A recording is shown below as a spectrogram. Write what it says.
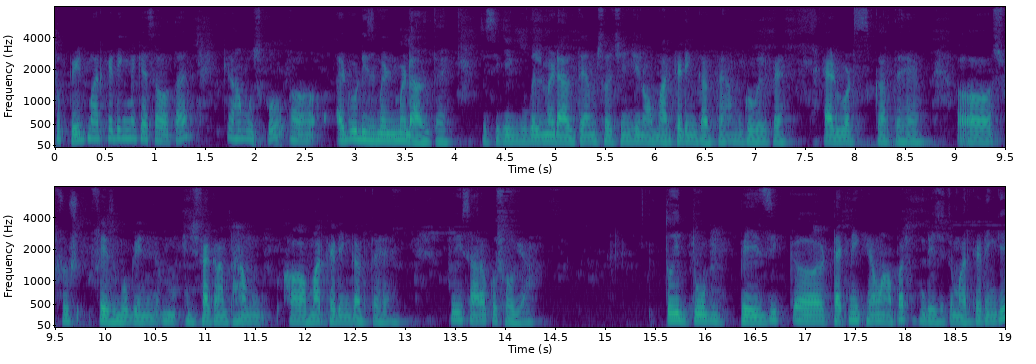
तो पेड मार्केटिंग में कैसा होता है कि हम उसको एडवर्टीज़मेंट में डालते हैं। जैसे कि गूगल में डालते हैं, हम सर्च इंजन मार्केटिंग करते हैं, हम गूगल पे एडवर्ट्स करते हैं फेसबुक इंस्टाग्राम पे हम मार्केटिंग करते हैं। तो ये सारा कुछ हो गया। तो ये दो बेसिक टेक्निक है वहाँ पर डिजिटल मार्केटिंग की।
